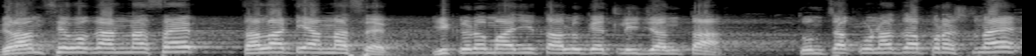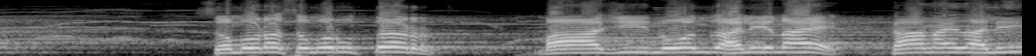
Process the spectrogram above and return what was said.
ग्रामसेवक अण्णासाहेब तलाटी अण्णासाहेब इकडं माझी तालुक्यातली जनता. तुमचा कोणाचा प्रश्न आहे? समोरासमोर उत्तर. माझी नोंद झाली नाही. का नाही झाली?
